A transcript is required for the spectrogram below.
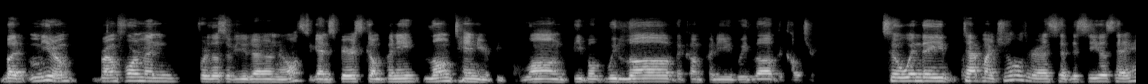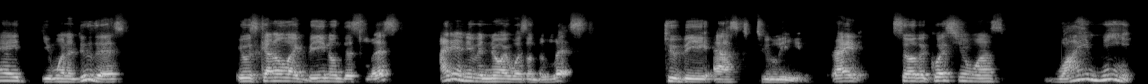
But, you know, Brown Forman, for those of you that don't know, it's again, spirits company, long tenure people, long people. We love the company, we love the culture. So when they tapped my shoulder and said, the CEO said, hey, do you want to do this? It was kind of like being on this list. I didn't even know I was on the list to be asked to lead, right? So the question was, why me?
